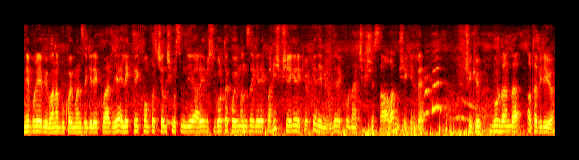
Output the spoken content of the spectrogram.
Ne buraya bir vana bu koymanıza gerek var. Ya elektrik pompası çalışmasın diye araya bir sigorta koymanıza gerek var. Hiçbir şeye gerek yok. Dediğim gibi direkt buradan çıkışı sağlam bir şekilde. Çünkü buradan da atabiliyor.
